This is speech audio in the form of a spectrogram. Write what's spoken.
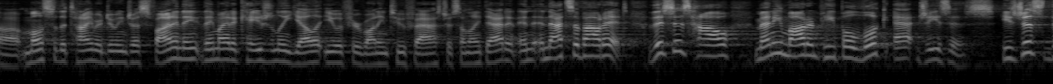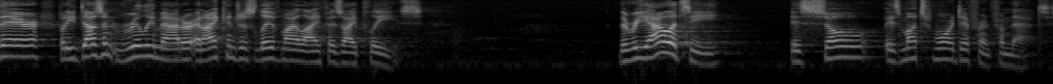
uh, most of the time you're doing just fine, and they, they might occasionally yell at you if you're running too fast or something like that, and, and, and that's about it. This is how many modern people look at Jesus. He's just there, but he doesn't really matter, and I can just live my life as I please. The reality is so is much more different from that.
